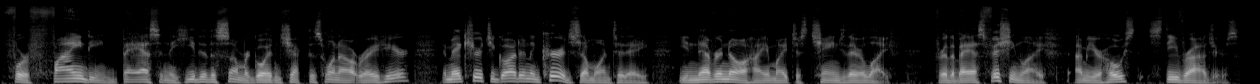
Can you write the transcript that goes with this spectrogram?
for finding bass in the heat of the summer, go ahead and check this one out right here. And make sure that you go out and encourage someone today. You never know how you might just change their life. For the Bass Fishing Life, I'm your host, Steve Rogers.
